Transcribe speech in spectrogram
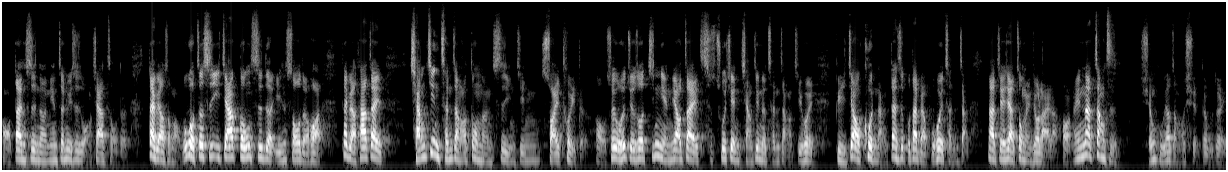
哦，但是呢年增率是往下走的，代表什么？如果这是一家公司的营收的话，代表它在强劲成长的动能是已经衰退的哦，所以我就觉得说今年要再次出现强劲的成长的机会比较困难，但是不代表不会成长。那接下来重点就来了哦，哎，那这样子选股要怎么选，对不对？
